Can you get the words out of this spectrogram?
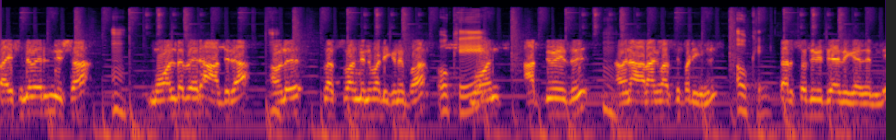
വൈഫിന്റെ പേര് നിഷ. മോളുടെ പേര് ആതിര. അവൾ പ്ലസ് വണ്ണിന് പഠിക്കണ ഇപ്പൊ. മോൻ അദ്വൈത്. അവൻ ആറാം ക്ലാസ്സിൽ പഠിക്കുന്നു ഓക്കെ. സരസ്വതി വിദ്യാനികേതനിൽ.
